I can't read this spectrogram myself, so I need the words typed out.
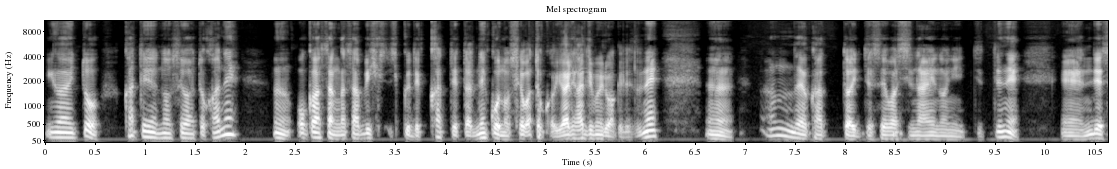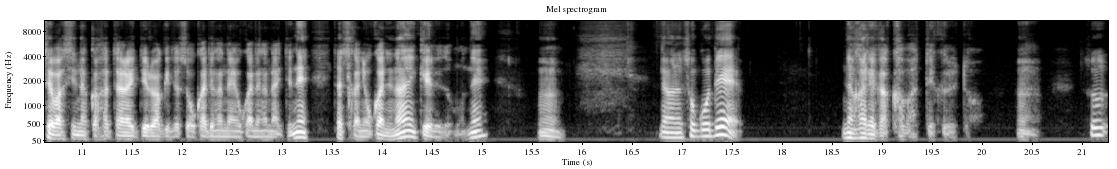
意外と家庭の世話とかね、うん、お母さんが寂しくで飼ってた猫の世話とかをやり始めるわけですね。うん。なんだよ、飼っといて世話しないのにって言ってね。えー、で、世話しなく働いてるわけです。お金がない、お金がないってね。確かにお金ないけれどもね。うん。だからそこで、流れが変わってくると。うん。そ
